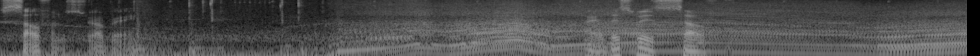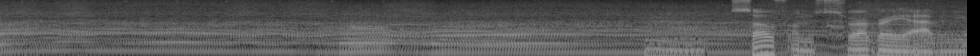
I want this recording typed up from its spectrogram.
South and Strawberry. Alright, this way is south. Hmm, South on Strawberry Avenue.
